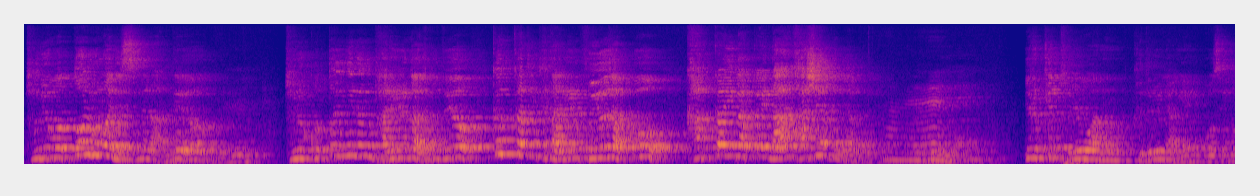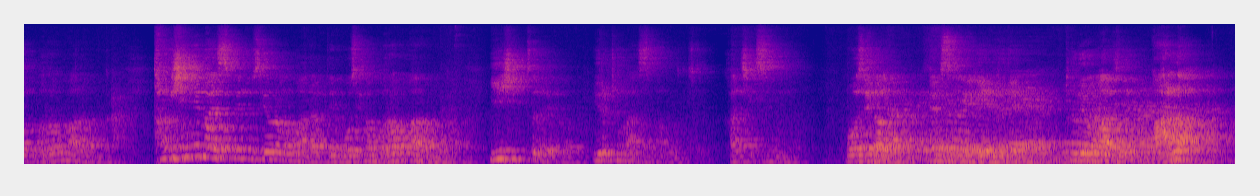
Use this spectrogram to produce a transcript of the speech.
두려워 떨고만 있으면 안 돼요. 두렵고 떨리는 다리를 가지고도요 끝까지 그 다리를 부여잡고 가까이 가까이 나아가셔야 된다고요. 아멘. 이렇게 두려워하는 그들을 향해 모세가 뭐라고 말합니까? 당신이 말씀해 주세요라고 말할 때 모세가 뭐라고 말합니까? 20절에요. 이렇게 말씀하고 있죠. 같이 읽습니다. 모세가 백성에게 이르되 두려워하지 말라.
